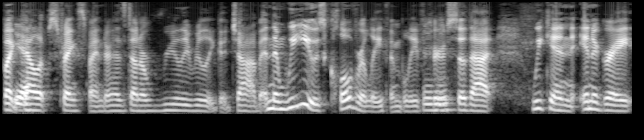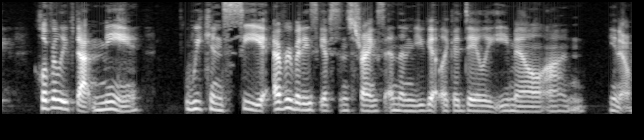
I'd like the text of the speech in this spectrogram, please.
But yeah. Gallup Strengths Finder has done a really, really good job. And then we use Cloverleaf and Believe mm-hmm. Crew so that we can integrate cloverleaf.me. We can see everybody's gifts and strengths, and then you get like a daily email on, you know,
